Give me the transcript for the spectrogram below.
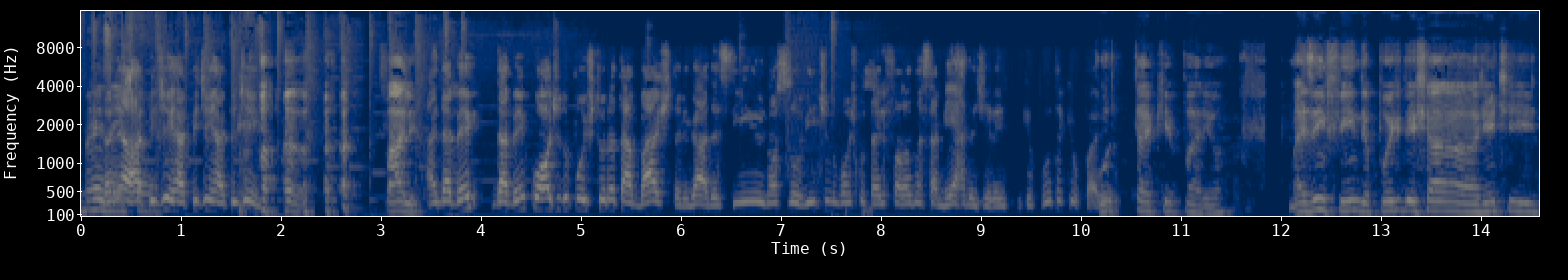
Daniel, rapidinho, rapidinho, rapidinho. Fale. Ainda bem, ainda bem que o áudio do Postura tá baixo, tá ligado? Assim nossos ouvintes não vão escutar ele falando essa merda direito, porque puta que o pariu. Puta que pariu. Mas enfim, depois de deixar a gente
